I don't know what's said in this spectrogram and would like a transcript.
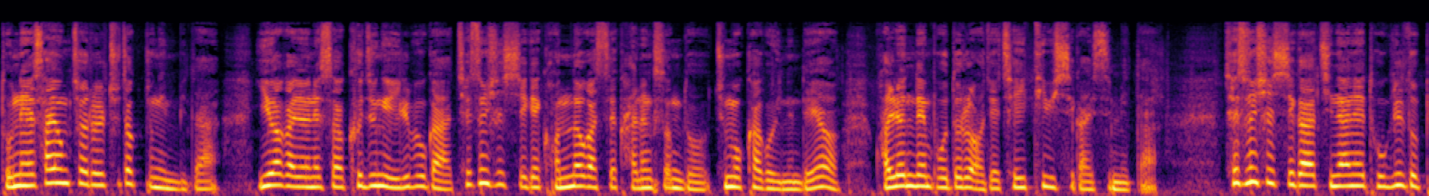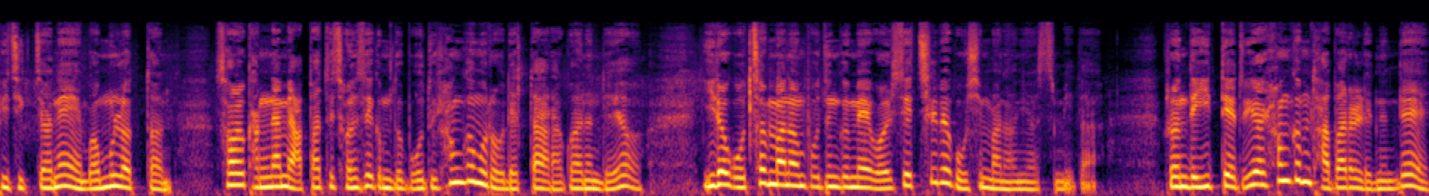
돈의 사용처를 추적 중입니다. 이와 관련해서 그중에 일부가 최순실 씨에게 건너갔을 가능성도 주목하고 있는데요. 관련된 보도를 어제 JTBC가 했습니다. 최순실 씨가 지난해 독일 도피 직전에 머물렀던 서울 강남의 아파트 전세금도 모두 현금으로 냈다라고 하는데요. 1억 5천만 원 보증금에 월세 750만 원이었습니다. 그런데 이때도요 현금 다발을 냈는데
